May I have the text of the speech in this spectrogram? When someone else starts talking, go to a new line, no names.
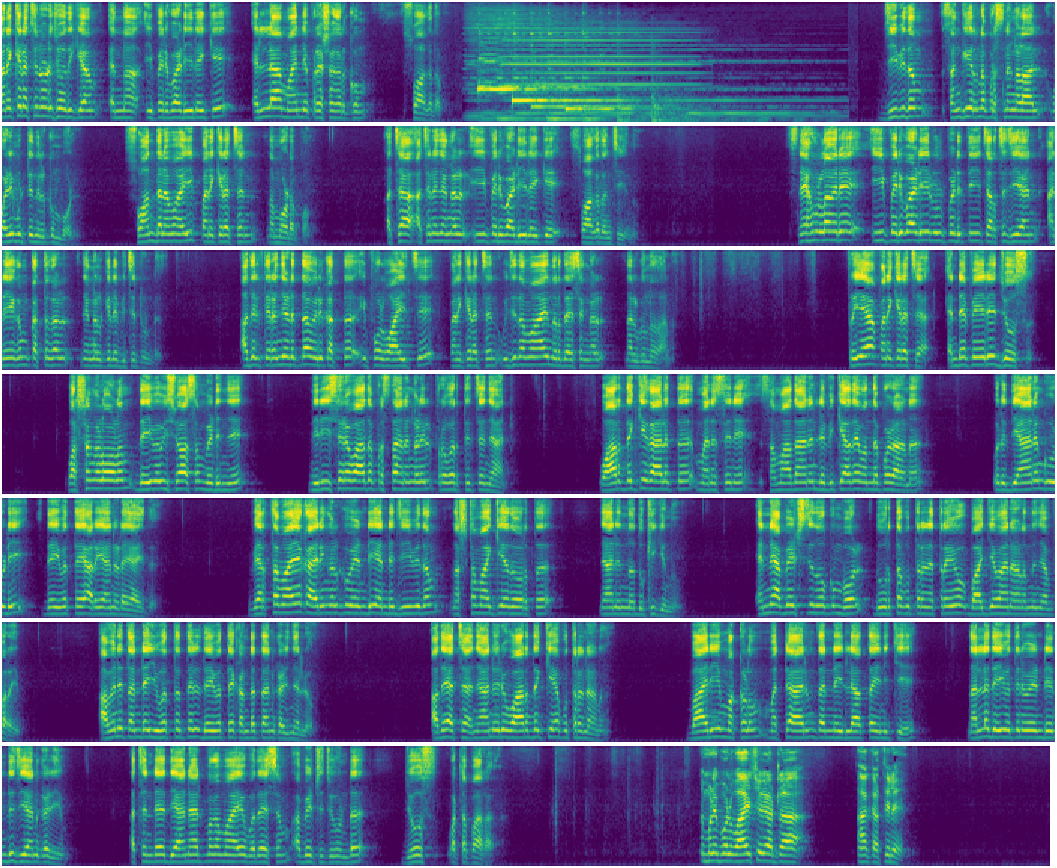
പനക്കലച്ചനോട് ചോദിക്കാം എന്ന ഈ പരിപാടിയിലേക്ക് എല്ലാ മാന്യ പ്രേക്ഷകർക്കും സ്വാഗതം. ജീവിതം സങ്കീർണ പ്രശ്നങ്ങളാൽ വഴിമുട്ടി നിൽക്കുമ്പോൾ സ്വാന്തനമായി പനക്കിലച്ചൻ നമ്മോടൊപ്പം. അച്ഛ അച്ഛനെ ഞങ്ങൾ ഈ പരിപാടിയിലേക്ക് സ്വാഗതം ചെയ്യുന്നു. സ്നേഹമുള്ളവരെ ഈ പരിപാടിയിൽ ഉൾപ്പെടുത്തി ചർച്ച ചെയ്യാൻ അനേകം കത്തുകൾ ഞങ്ങൾക്ക് ലഭിച്ചിട്ടുണ്ട്. അതിൽ തിരഞ്ഞെടുത്ത ഒരു കത്ത് ഇപ്പോൾ വായിച്ച് പനക്കലച്ചൻ ഉചിതമായ നിർദ്ദേശങ്ങൾ നൽകുന്നതാണ്. പ്രിയ പനക്കലച്ച എന്റെ പേര് ജോസ്. വർഷങ്ങളോളം ദൈവവിശ്വാസം വെടിഞ്ഞ് നിരീശ്വരവാദ പ്രസ്ഥാനങ്ങളിൽ പ്രവർത്തിച്ച ഞാൻ. വാർദ്ധക്യകാലത്ത് മനസ്സിന് സമാധാനം ലഭിക്കാതെ വന്നപ്പോഴാണ് ഒരു ധ്യാനം കൂടി ദൈവത്തെ അറിയാനിടയായത്. വ്യർത്ഥമായ കാര്യങ്ങൾക്ക് വേണ്ടി എന്റെ ജീവിതം നഷ്ടമാക്കിയതോർത്ത് ഞാൻ ഇന്ന് ദുഃഖിക്കുന്നു. എന്നെ അപേക്ഷിച്ച് നോക്കുമ്പോൾ ധൂർത്തപുത്രൻ എത്രയോ ഭാഗ്യവാനാണെന്ന് ഞാൻ പറയും. അവന് തന്റെ യുവത്വത്തിൽ ദൈവത്തെ കണ്ടെത്താൻ കഴിഞ്ഞല്ലോ. അതെ അച്ഛ ഞാനൊരു വാർദ്ധക്യ പുത്രനാണ് ഭാര്യയും മക്കളും മറ്റാരും തന്നെ ഇല്ലാത്ത എനിക്ക് നല്ല ദൈവത്തിന് വേണ്ടി എന്ത് ചെയ്യാൻ കഴിയും? അച്ഛന്റെ ധ്യാനാത്മകമായ ഉപദേശം അപേക്ഷിച്ചുകൊണ്ട് ജോസ് വട്ടപ്പാറ.
നമ്മളിപ്പോൾ വായിച്ചു കേട്ട ആ കത്തിൽ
